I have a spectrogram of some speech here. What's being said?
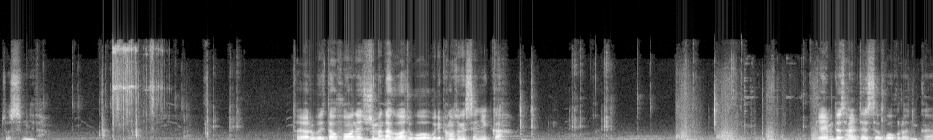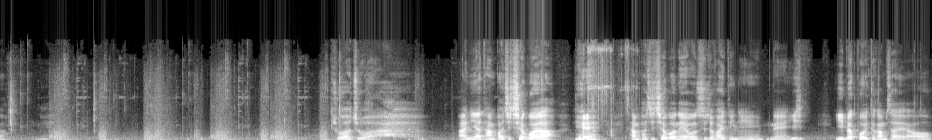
좋습니다. 자, 여러분이 다 후원해 주시면 다 그거 가지고 우리 방송에 쓰니까 게임도 살 때 쓰고 그러니까요. 네. 좋아 좋아. 아니야 단파치 최고야. 예, 단파치 최고네요. 원수저 화이팅님. 네, 200포인트 감사해요.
